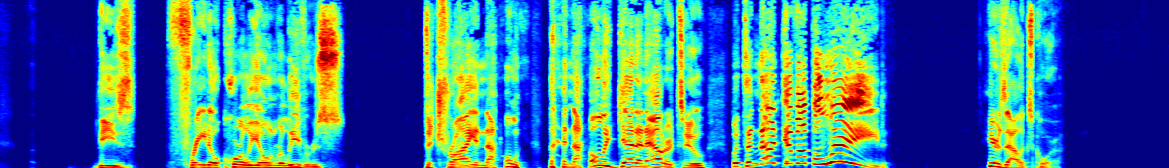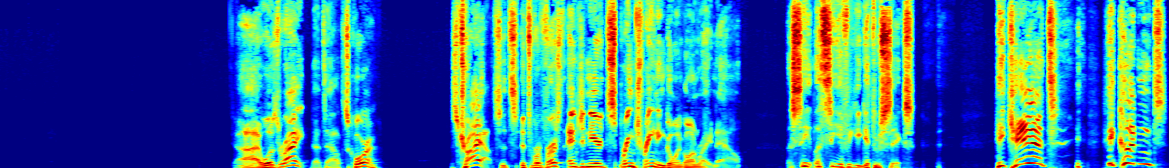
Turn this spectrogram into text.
these Fredo Corleone relievers to try and not only not only get an out or two, but to not give up a lead. Here's Alex Cora. I was right. That's Alex Cora. It's tryouts. It's it's reverse engineered spring training going on right now. Let's see. Let's see if he can get through six. He can't. He couldn't.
